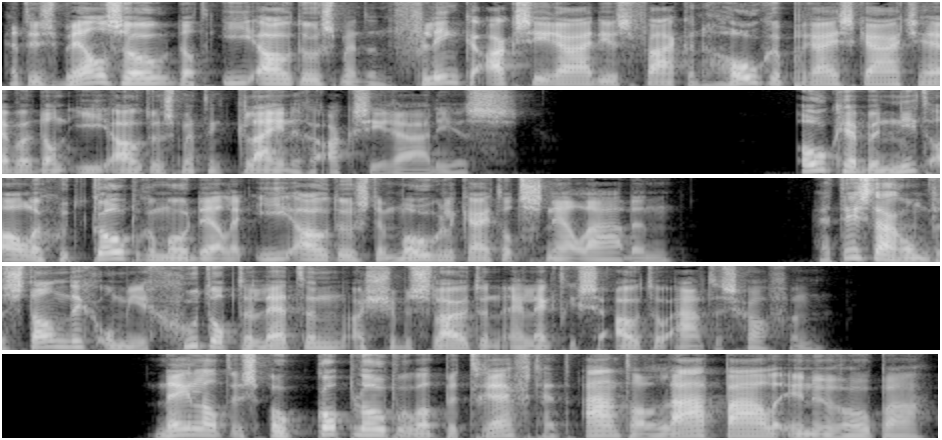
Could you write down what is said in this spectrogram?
Het is wel zo dat e-auto's met een flinke actieradius vaak een hoger prijskaartje hebben dan e-auto's met een kleinere actieradius. Ook hebben niet alle goedkopere modellen e-auto's de mogelijkheid tot snelladen. Het is daarom verstandig om hier goed op te letten als je besluit een elektrische auto aan te schaffen. Nederland is ook koploper wat betreft het aantal laadpalen in Europa.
